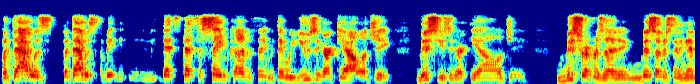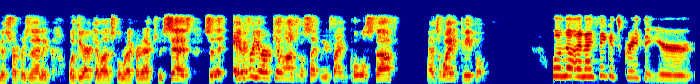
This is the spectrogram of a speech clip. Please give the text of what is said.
But that was but that was i mean that's that's the same kind of thing. That they were using archaeology misusing archaeology, misrepresenting, misunderstanding, and misrepresenting what the archaeological record actually says, so that every archaeological site where you find cool stuff, that's white people. Well, no, and I think it's great that your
